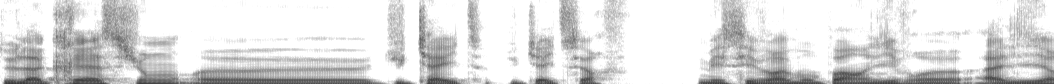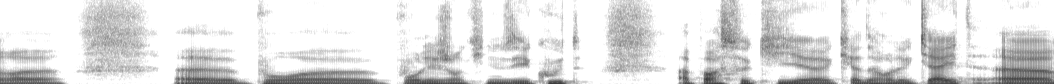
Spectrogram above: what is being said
de la création euh, du kite, du kitesurf. Mais c'est vraiment pas un livre à lire euh, euh, pour euh, pour les gens qui nous écoutent, à part ceux qui, euh, qui adorent le kite. Euh,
